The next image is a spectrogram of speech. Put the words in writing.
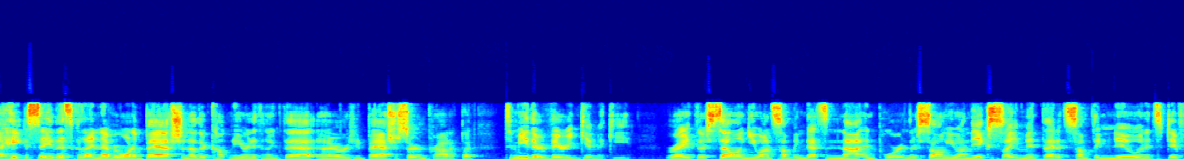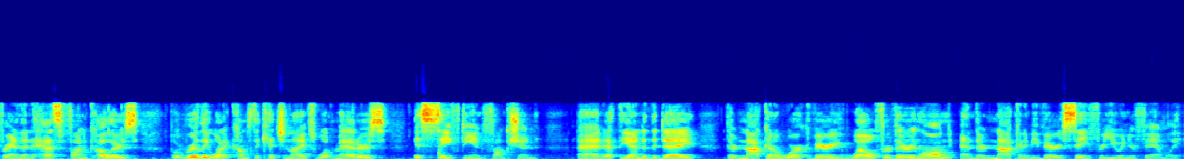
I hate to say this because I never want to bash another company or anything like that, uh, or you bash a certain product, but to me, they're very gimmicky, right? They're selling you on something that's not important. They're selling you on the excitement that it's something new and it's different and that it has fun colors. But really, when it comes to kitchen knives, what matters is safety and function. And at the end of the day, they're not going to work very well for very long, and they're not going to be very safe for you and your family.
